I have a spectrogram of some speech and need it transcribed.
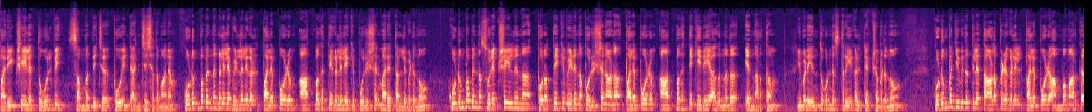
പരീക്ഷയിലെ തോൽവി സംബന്ധിച്ച് പോയിന്റ് അഞ്ച് ശതമാനം. കുടുംബ ബന്ധങ്ങളിലെ വിള്ളലുകൾ പലപ്പോഴും ആത്മഹത്യകളിലേക്ക് പുരുഷന്മാരെ തള്ളിവിടുന്നു. കുടുംബമെന്ന സുരക്ഷയിൽ നിന്ന് പുറത്തേക്ക് വീഴുന്ന പുരുഷനാണ് പലപ്പോഴും ആത്മഹത്യക്ക് ഇരയാകുന്നത് എന്നർത്ഥം. ഇവിടെ എന്തുകൊണ്ട് സ്ത്രീകൾ രക്ഷപ്പെടുന്നു? കുടുംബജീവിതത്തിലെ താളപ്പിഴകളിൽ പലപ്പോഴും അമ്മമാർക്ക്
